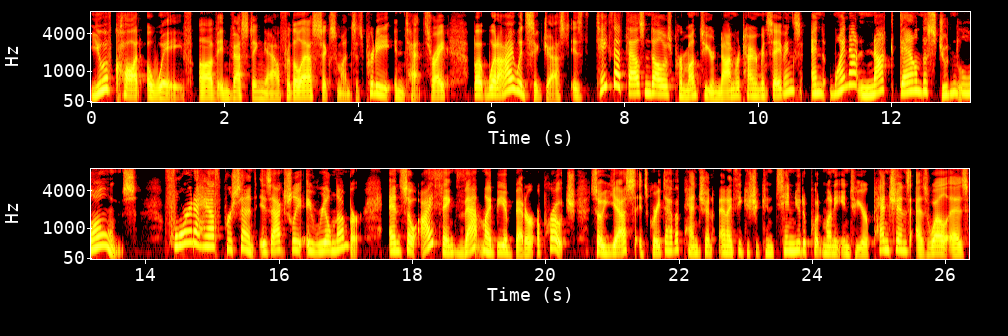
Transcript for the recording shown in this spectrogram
you have caught a wave of investing now for the last six months. It's pretty intense, right? But what I would suggest is take that $1,000 per month to your non retirement savings and why not knock down the student loans? Four and a half percent is actually a real number. And so I think that might be a better approach. So, yes, it's great to have a pension. And I think you should continue to put money into your pensions as well as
